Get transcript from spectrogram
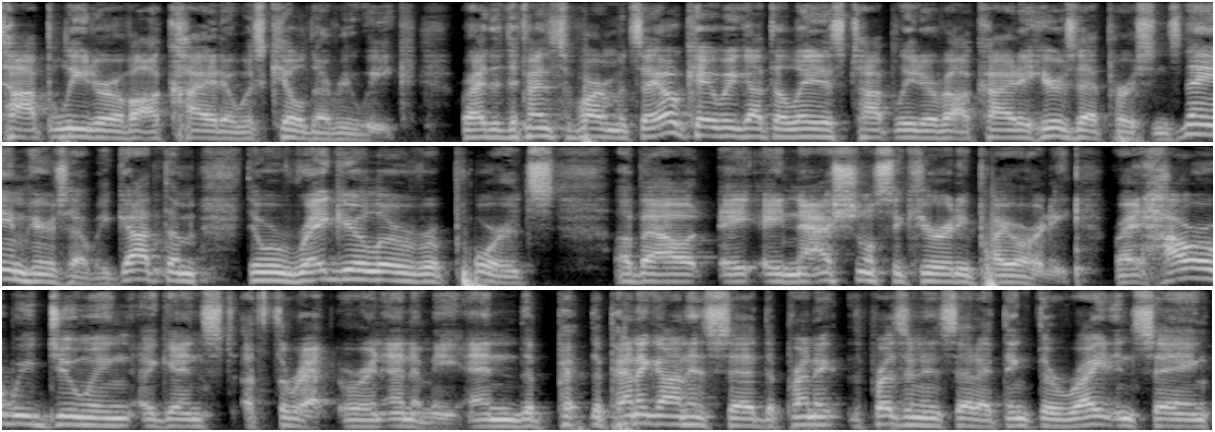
top leader of Al Qaeda was killed every week, right? The Defense Department would say, okay, we got the latest top leader of Al Qaeda. Here's that person's name. Here's how we got them. There were regular reports about a, a national security priority, right? How are we doing against a threat or an enemy? And the, the Pentagon has said, the, pre- the president has said, I think they're right in saying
